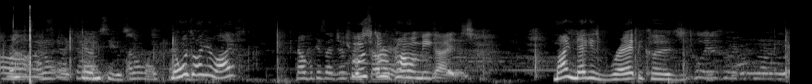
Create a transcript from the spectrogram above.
Uh, I don't like that. Here, let me see this. I don't like that. No one's on your life? No, because I just Who wants to go to prom with me, guys? My neck is red because. Caliyah's gonna go prom with Do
